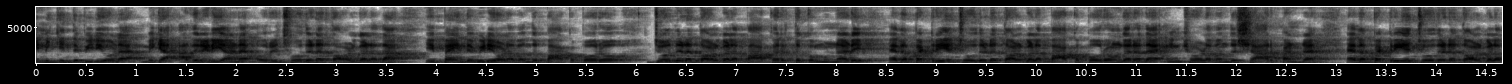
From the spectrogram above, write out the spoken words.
இன்னைக்கு இந்த வீடியோவில் மிக அதிரடியான ஒரு ஜோதிட தாள்களை தான் இப்போ இந்த வீடியோவில் வந்து பார்க்க போகிறோம் ஜோதிட தாள்களை பார்க்கறதுக்கு முன்னாடி எதை பற்றிய ஜோதிட தாள்களை பார்க்க போகிறோங்கிறத இன்ட்ரோவில் வந்து ஷேர் பண்ணுறேன் எதை பற்றிய ஜோதிட தாள்களை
